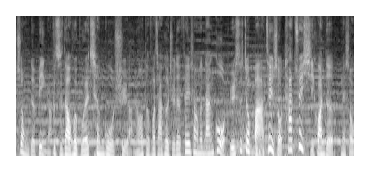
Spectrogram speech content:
重的病啊，不知道会不会撑过去啊。”然后德弗扎克觉得非常的难过，于是就把这首他最喜欢的那首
